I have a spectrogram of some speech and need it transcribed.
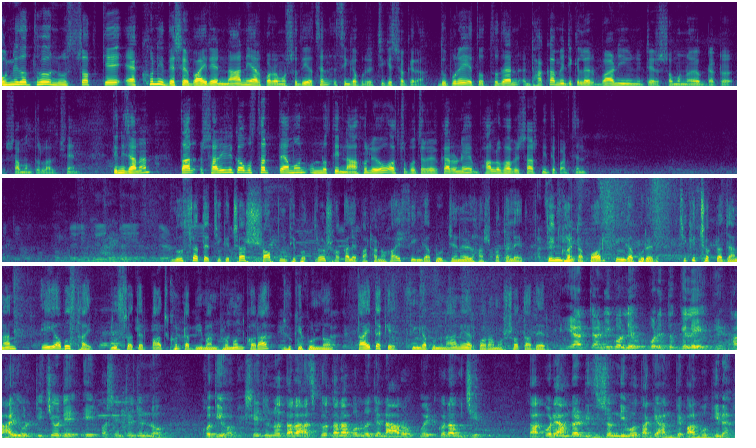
অগ্নিদগ্ধ নুসরতকে এখনই দেশের বাইরে না নেওয়ার পরামর্শ দিয়েছেন সিঙ্গাপুরের চিকিৎসকেরা। দুপুরে এ তথ্য দেন ঢাকা মেডিকেলের বার্ন ইউনিটের সমন্বয়ক ডক্টর সামন্তলাল সেন। তিনি জানান, তার শারীরিক অবস্থার তেমন উন্নতি না হলেও অস্ত্রোপচারের কারণে ভালোভাবে শ্বাস নিতে পারছেন। নুসরাতের চিকিৎসার সব নথিপত্র সকালে পাঠানো হয় সিঙ্গাপুর জেনারেল হাসপাতালে। তিন ঘণ্টা পর সিঙ্গাপুরের চিকিৎসকরা জানান, এই অবস্থায় নুসরাতের পাঁচ ঘণ্টা বিমান ভ্রমণ করা ঝুঁকিপূর্ণ। তাই তাকে সিঙ্গাপুর না নেয়ার পরামর্শ তাদের। এয়ার জার্নি করলে উপরে তো গেলে হাই অল্টিচিউডে এই পার্সেন্টের জন্য ক্ষতি হবে। সেই জন্য তারা, আজকেও তারা বলল যে, না আরও ওয়েট করা উচিত। তারপরে আমরা ডিসিশন নিব তাকে আনতে পারব কিনা।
